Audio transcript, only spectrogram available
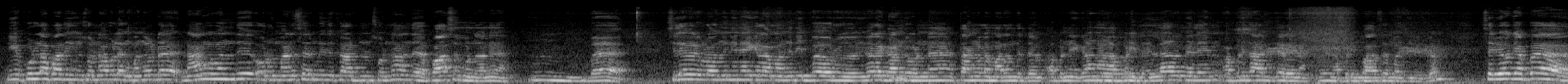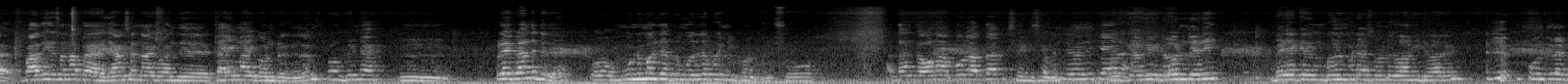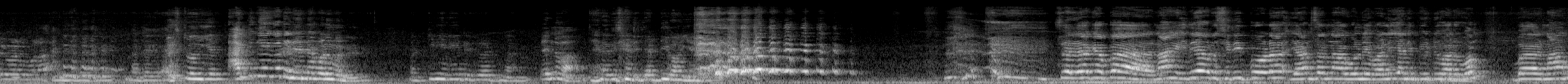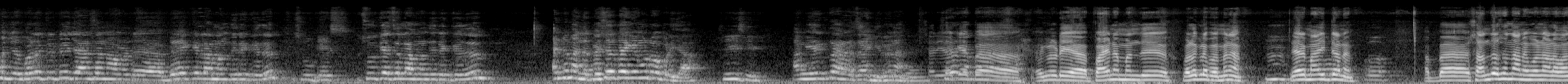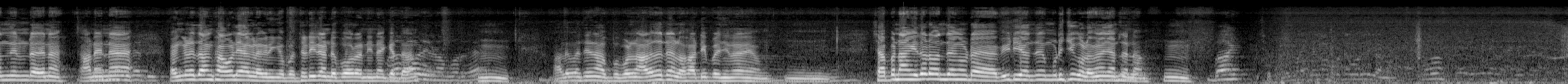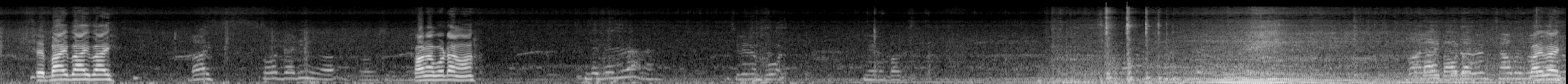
நீங்கள் ஃபுல்லாக பார்த்தீங்கன்னு சொன்னா புலங்க எங்களோட நாங்கள் வந்து ஒரு மனுஷர் மீது காட்டுன்னு சொன்னால் அந்த பாசம் ஒன்று தானே? இப்போ சில பேர் கூட வந்து நினைக்கலாம் வந்துட்டு இப்போ ஒரு இவரை கண்ட உடனே தங்களை மறந்துட்டோம் அப்படின்னு நினைக்கலாம். நாங்கள் அப்படி இல்லை. எல்லாரும் மேலேயும் அப்படி தான் இருக்கிறேன் அப்படி பாசம் வச்சிருக்கிறோம். சரி ஓகே அப்போ பார்த்தீங்க சொன்னால் இப்போ ஜான்சன் நாக்கு வந்து டைம் ஆகி கொண்டு இருக்குது பின்ன? வந்துட்டுது. ஓ மூணு மணி நேரத்துக்கு முதல்ல போய் நிற்கணும் ஷோ அதான் கவனம் அப்போ. அதான் சரி. சரி. டோன்ட் வெரி பேரக்கிழமை வேணுமெண்டா சொல்லி வாங்கிட்டு வரேன் பூந்திலாட்டு வேணுமா? மற்ற எக்ஸ்டோவியல் அக்னி எங்கிட்ட என்ன பண்ணுமெண்டு அக்கினி நேற்று கேட்டு நான் என்னவா எனக்கு ரெண்டு சட்டி வாங்கினேன் சரி ஓகே அப்போ நாங்கள் இதே ஒரு சிரிப்போட ஜான்சன் அவனுடைய வழி அனுப்பிட்டு வருவோம் இப்போ நான் கொஞ்சம் வெளுக்கிட்டு ஜான்சன் அவனுடைய பேக் எல்லாம் வந்து இருக்குது சூகேஸ் சூகேஸ் எல்லாம் வந்து இருக்குது என்னமா இந்த ஸ்பெஷல் பேக்கை மட்டும் அப்படியா சரி சரி அங்கே சாய்க்கிறேன் சரி, ஓகே இப்போ எங்களுடைய பயணம் வந்து வழுக்கல போய் என்ன ம். நேரம் ஆகிட்டானே அப்போ சந்தோஷம் தானே இவ்வளோ நாள் வந்து என்ன? ஆனால் என்ன? எங்களுக்கு தான் கவலையாகல நீங்கள் இப்போ திடீரெண்டு போகிற நினைக்கத்தான். வேணாம் ம். அது வந்து நான் இப்போ போல அழுதுட்டேன் காட்டி பிரச்சனை ம். சரி அப்போ நாங்கள் இதோட வந்து எங்களோட வீடியோ வந்து முடிச்சுக்கொள்ள வேணா ஜான்சன் ம். பாய். சரி பாய் பாய் பாய். பாய். காணா போட்டாங்க. இந்த செல்லான சில நேரம் போவேன்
